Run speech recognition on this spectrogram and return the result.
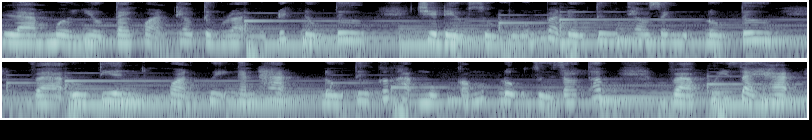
là mở nhiều tài khoản theo từng loại mục đích đầu tư, chia đều số vốn và đầu tư theo danh mục đầu tư và ưu tiên khoản quỹ ngắn hạn đầu tư các hạng mục có mức độ rủi ro thấp và quỹ dài hạn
